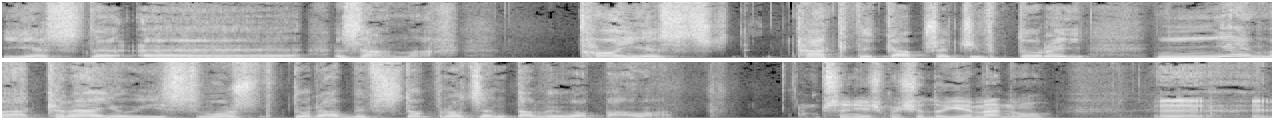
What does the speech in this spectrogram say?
jest e, zamach. To jest taktyka, przeciw której nie ma kraju i służb, która by w 100% wyłapała. Przenieśmy się do Jemenu, y, y,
